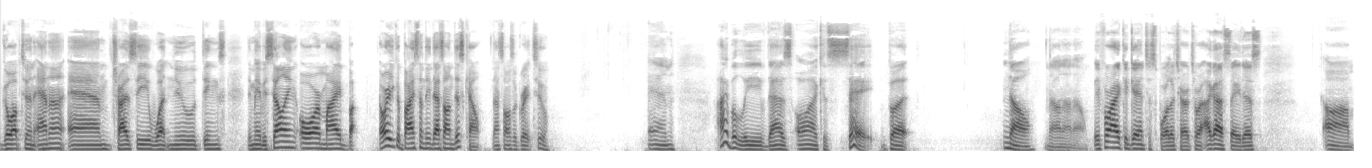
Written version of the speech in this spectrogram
go up to an Anna and try to see what new things they may be selling, or my, or you could buy something that's on discount. That's also great too. And I believe that is all I could say, but no, no, no, no. Before I could get into spoiler territory, I gotta say this. Um,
